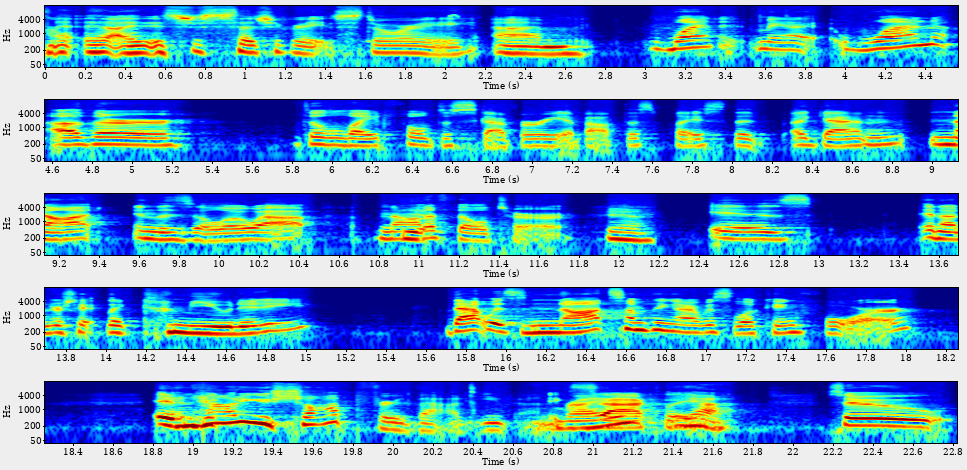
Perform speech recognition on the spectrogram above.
it's just such a great story. Um, one may I, one other delightful discovery about this place that again not in the Zillow app, not yeah. a filter, yeah. is an understand like community. That was not something I was looking for. It, and how do you shop for that even, right? Exactly. Yeah. So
